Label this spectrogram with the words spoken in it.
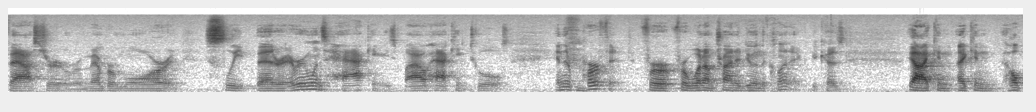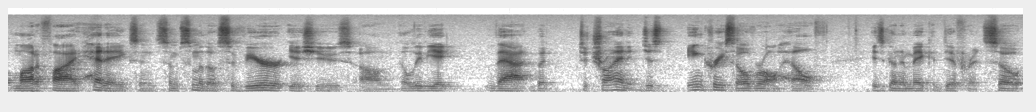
faster and remember more and sleep better. Everyone's hacking these biohacking tools, and they're perfect for, for what I'm trying to do in the clinic because, yeah, I can, I can help modify headaches and some, some of those severe issues, um, alleviate that, but to try and just increase overall health is going to make a difference. So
